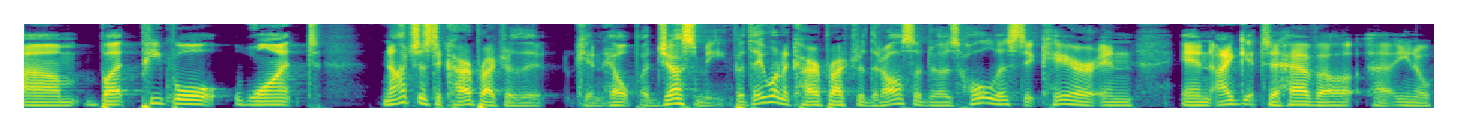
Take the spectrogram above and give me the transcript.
um, but people want not just a chiropractor that can help adjust me, but they want a chiropractor that also does holistic care, and and I get to have a, a you know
